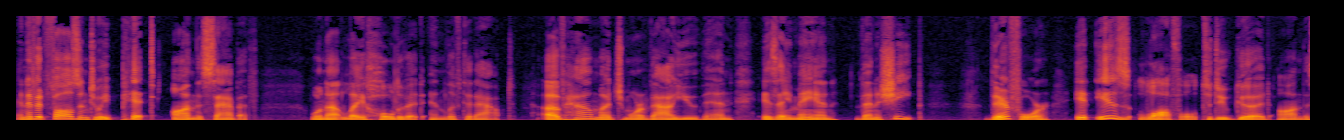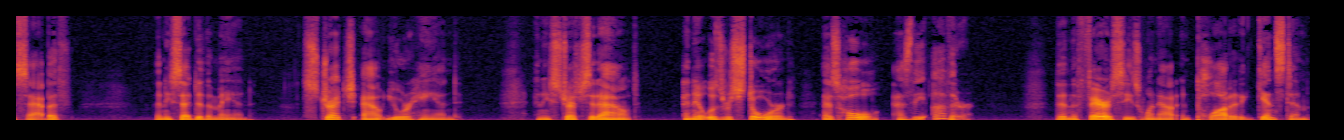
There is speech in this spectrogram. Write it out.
and if it falls into a pit on the Sabbath, will not lay hold of it and lift it out? Of how much more value, then, is a man than a sheep? Therefore, it is lawful to do good on the Sabbath. Then he said to the man, Stretch out your hand. And he stretched it out, and it was restored as whole as the other. Then the Pharisees went out and plotted against him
